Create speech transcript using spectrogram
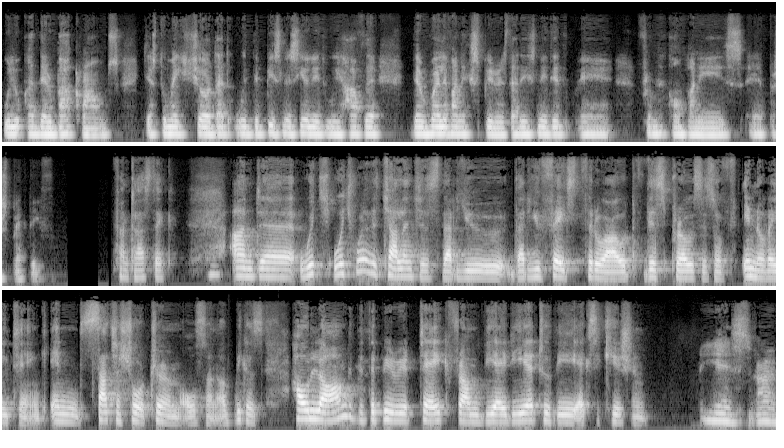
we look at their backgrounds, just to make sure that with the business unit we have the, the relevant experience that is needed uh, from the company's uh, perspective. Fantastic. And uh, which which were the challenges that you that you faced throughout this process of innovating in such a short term? Also, no? because how long did the period take from the idea to the execution? Yes, uh,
